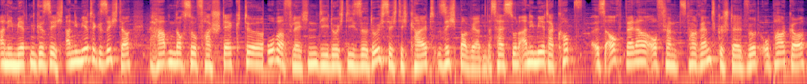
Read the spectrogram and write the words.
animierten Gesicht. Animierte Gesichter haben noch so versteckte Oberflächen, die durch diese Durchsichtigkeit sichtbar werden. Das heißt, so ein animierter Kopf ist auch, wenn er auf transparent gestellt wird, opaker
